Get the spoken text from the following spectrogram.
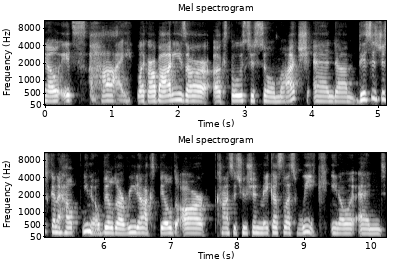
know it's high. Like our bodies are exposed to so much and um, this is just going to help you know build our redox build our constitution make us less weak you know and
